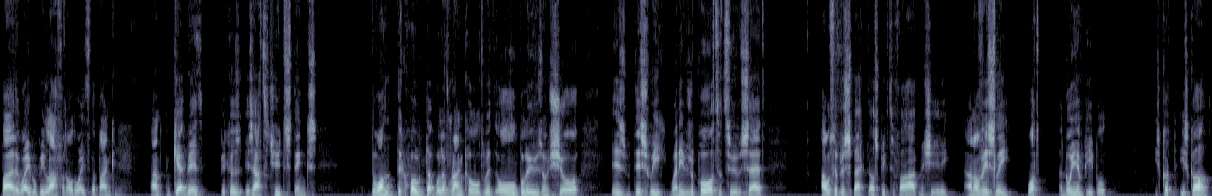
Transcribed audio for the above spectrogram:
by the way, we'll be laughing all the way to the bank. And get rid because his attitude stinks. The one, the quote that will have rankled with all Blues, I'm sure, is this week when he was reported to have said, out of respect, I'll speak to Farhad Moshiri. And obviously, what annoying people, he's got, he's got,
